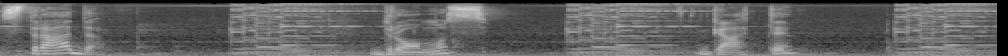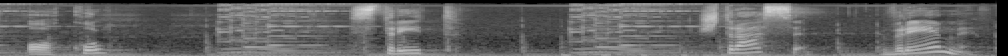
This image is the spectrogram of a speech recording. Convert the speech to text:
Strada, dromos, gate, okul, street, štrase, vreme.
